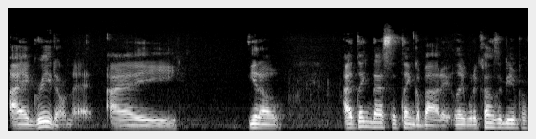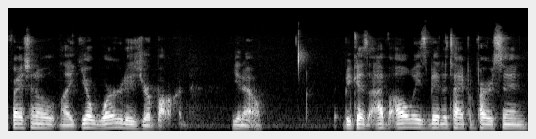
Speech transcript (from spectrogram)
I agreed on that. I, you know, I think that's the thing about it. Like when it comes to being professional, like your word is your bond, you know, because I've always been the type of person.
